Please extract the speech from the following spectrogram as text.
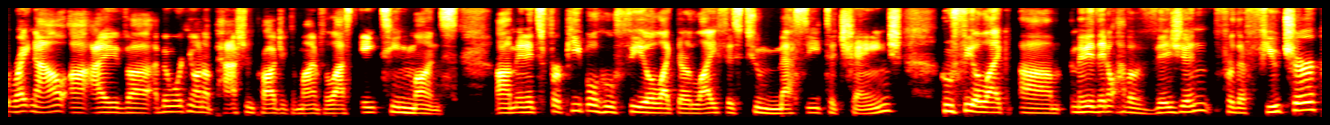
right now uh, I've, uh, I've been working on a passion project of mine for the last 18 months. Um, and it's for people who feel like their life is too messy to change, who feel like um, maybe they don't have a vision for the future,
